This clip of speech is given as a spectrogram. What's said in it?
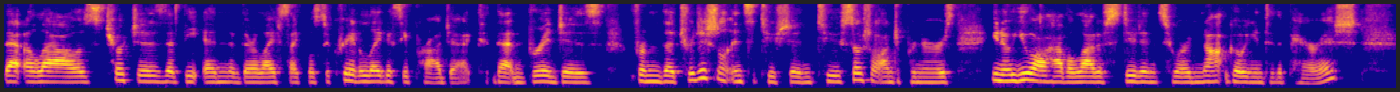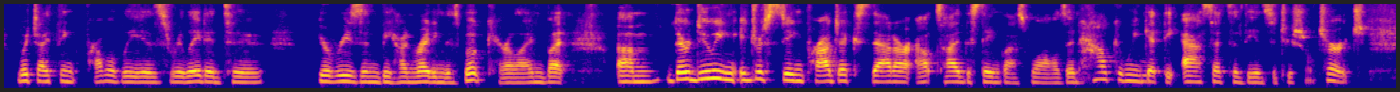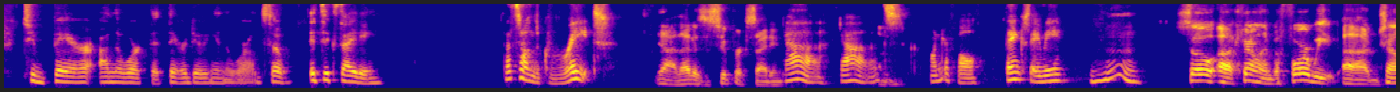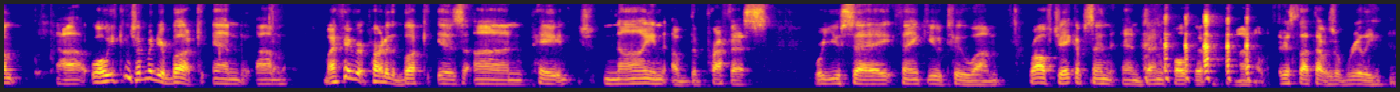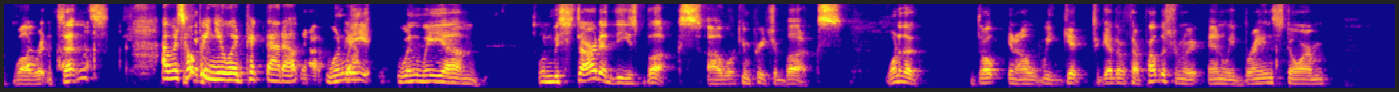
that allows churches at the end of their life cycles to create a legacy project that bridges from the traditional institution to social entrepreneurs. You know, you all have a lot of students who are not going into the parish, which I think probably is related to your reason behind writing this book, Karoline, but um, they're doing interesting projects that are outside the stained glass walls and how can we mm. get the assets of the institutional church to bear on the work that they're doing in the world. So it's exciting. That sounds great. Yeah, that is super exciting. Yeah, yeah, that's um, wonderful. Thanks, Amy. Mm -hmm. So, uh, Karoline, before we uh, jump, uh, well, we can jump into your book. And um, my favorite part of the book is on page nine of the preface where you say thank you to um, Rolf Jacobson and Ben Colton. I just thought that was a really well written sentence. I was hoping you would pick that up. Yeah, when yeah. we when we um, when we started these books, uh, Working Preacher books, one of the you know we get together with our publisher and we brainstorm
